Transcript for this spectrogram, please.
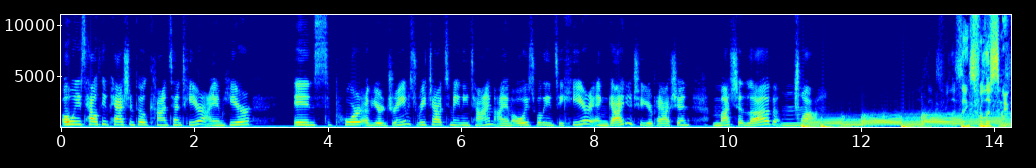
Always healthy, passion filled content here. I am here in support of your dreams, reach out to me anytime. I am always willing to hear and guide you to your passion. Much love. Mwah. Thanks for listening.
